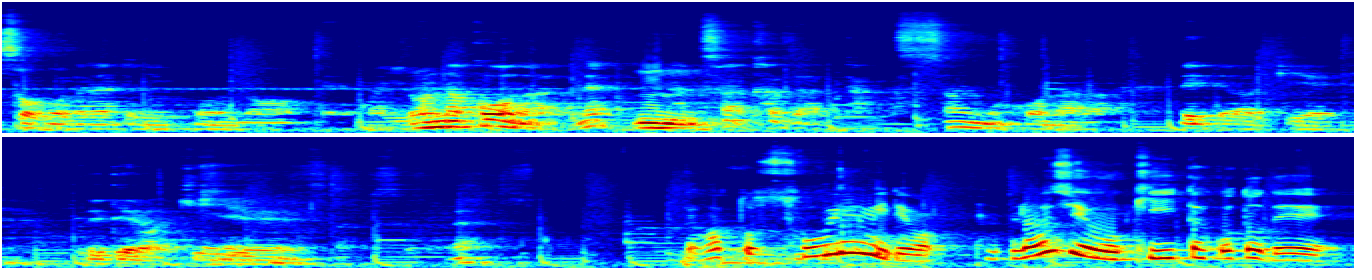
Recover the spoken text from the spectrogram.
そう。オールナイトニッポンの、えーまあ、いろんなコーナーがね、うん。たくさん、数あるたくさんのコーナーが出ては消え、出ては消え、したんですけどね。であとそういう意味ではラジオを聞いたことで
